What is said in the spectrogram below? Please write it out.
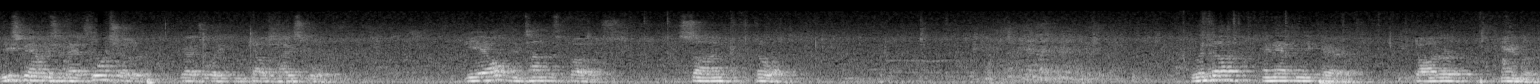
These families have had four children graduate from Calvert High School. Gail and Thomas Bose, son Philip. Linda and Anthony Perry, daughter Amber.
